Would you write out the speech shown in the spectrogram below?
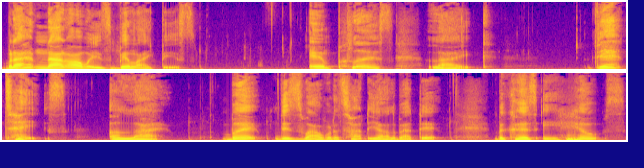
but i have not always been like this and plus, like, that takes a lot. But this is why I want to talk to y'all about that because it helps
